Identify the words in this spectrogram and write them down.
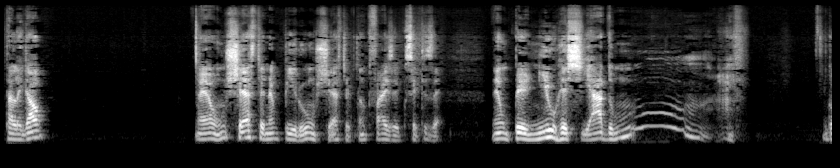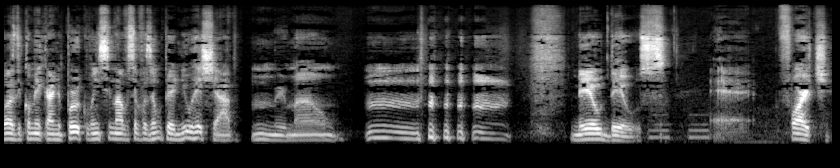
Tá legal? É, um Chester, né? Um peru, um Chester, tanto faz aí o que você quiser. Né? Um pernil recheado. Hum. Gosta de comer carne de porco? Vou ensinar você a fazer um pernil recheado. Hum, irmão. Hum. Meu Deus. É forte.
